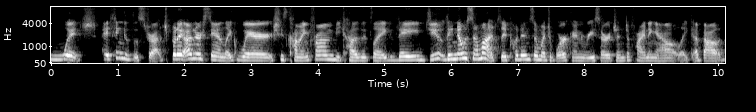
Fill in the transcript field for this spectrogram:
which I think is a stretch, but I understand like where she's coming from because it's like they do they know so much. They put in so much work and research into finding out like about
